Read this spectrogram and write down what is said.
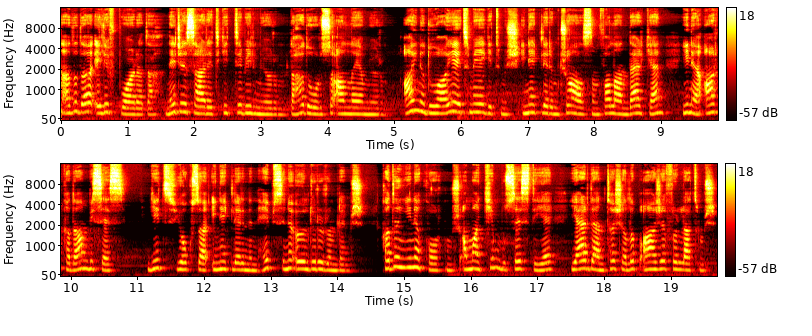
adı da Elif bu arada. Ne cesaret gitti bilmiyorum. Daha doğrusu anlayamıyorum. Aynı duayı etmeye gitmiş. İneklerim çoğalsın falan derken yine arkadan bir ses. Git yoksa ineklerinin hepsini öldürürüm demiş. Kadın yine korkmuş ama kim bu ses diye yerden taş alıp ağaca fırlatmış.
